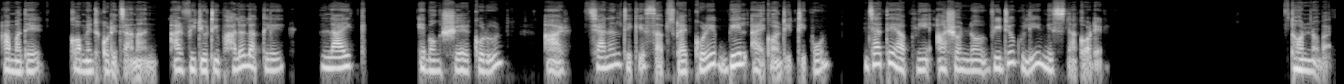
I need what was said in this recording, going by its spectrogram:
আমাদের কমেন্ট করে জানান। আর ভিডিওটি ভালো লাগলে লাইক এবং শেয়ার করুন। আর চ্যানেলটিকে সাবস্ক্রাইব করে বেল আইকনটি টিপুন যাতে আপনি আসন্ন ভিডিওগুলি মিস না করেন। ধন্যবাদ।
